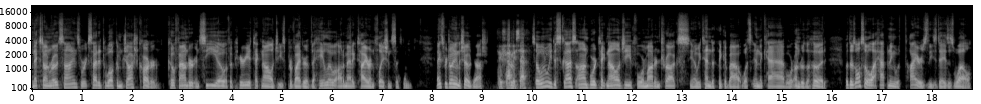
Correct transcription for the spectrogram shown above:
Next on Road Signs, we're excited to welcome Josh Carter, co founder and CEO of Aperia Technologies, provider of the Halo automatic tire inflation system. Thanks for joining the show, Josh. Thanks for having me, Seth. So, when we discuss onboard technology for modern trucks, you know, we tend to think about what's in the cab or under the hood, but there's also a lot happening with tires these days as well.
